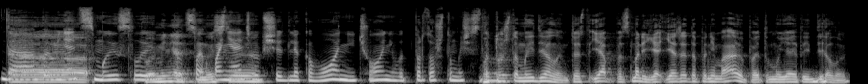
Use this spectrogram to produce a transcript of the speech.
Да, э, поменять смыслы, поменять по- смыслы. понять вообще для кого они, что они, вот про то, что мы сейчас Вот тобой то, что мы и делаем. То есть я, смотри, я, я же это понимаю, поэтому я это и делаю.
